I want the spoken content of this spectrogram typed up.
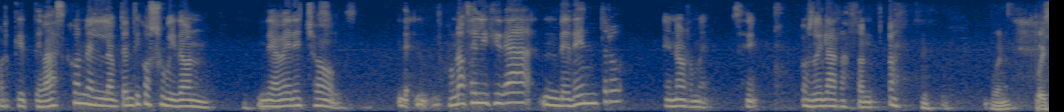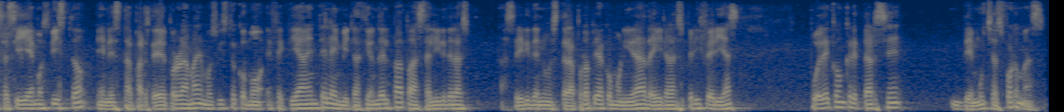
Porque te vas con el auténtico subidón de haber hecho una felicidad de dentro enorme, sí os doy la razón. Bueno, pues así hemos visto en esta parte del programa, hemos visto como efectivamente la invitación del Papa a salir de, las, a salir de nuestra propia comunidad, e ir a las periferias, puede concretarse de muchas formas.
